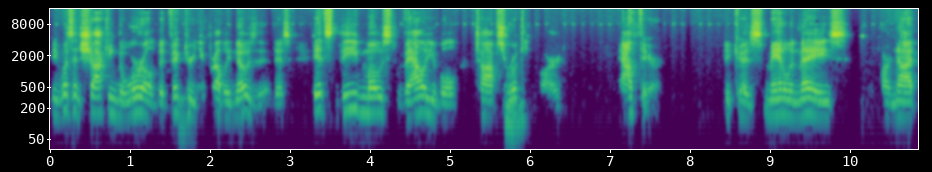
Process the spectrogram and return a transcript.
He wasn't shocking the world, but Victor, you probably knows this. It's the most valuable Topps mm-hmm. rookie card out there because Mantle and Mays are not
